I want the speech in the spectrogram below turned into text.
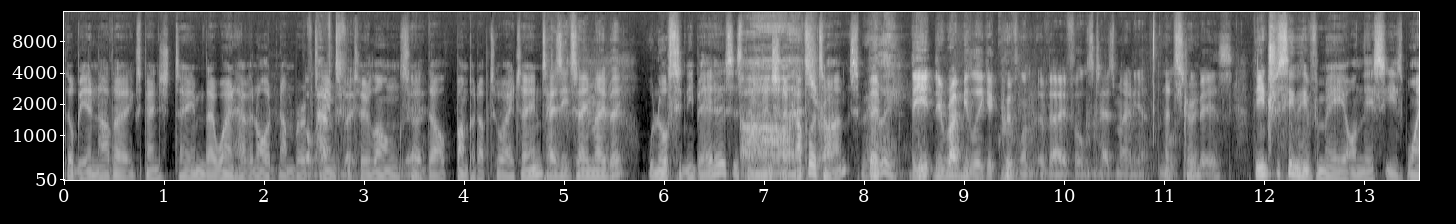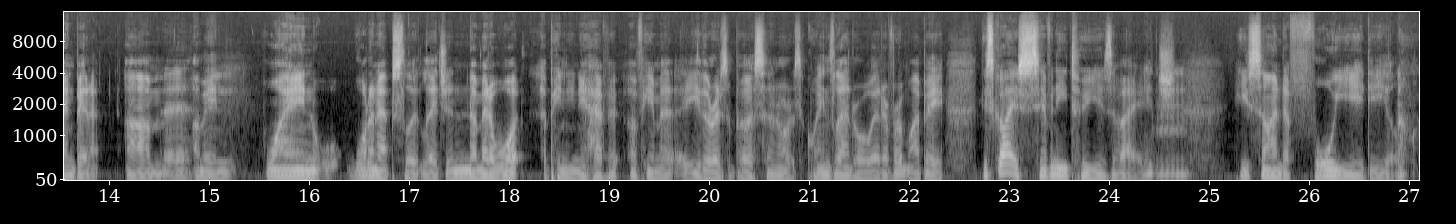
There'll be another expansion team. They won't have an odd number of They'll have teams to for too long, so they'll bump it up to 18. Tassie team, maybe? Well, North Sydney Bears has been Oh, mentioned a couple of that's right. times. But The, the rugby league equivalent of AFL's Tasmania. the That's North Sydney true. Bears. The interesting thing for me on this is Wayne Bennett. Um, Yeah. I mean, Wayne, what an absolute legend. No matter what opinion you have of him, uh, either as a person or as a Queenslander or whatever it might be, this guy is 72 years of age. Mm. He's signed a four-year deal.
